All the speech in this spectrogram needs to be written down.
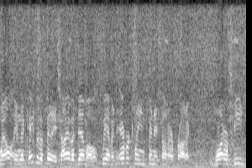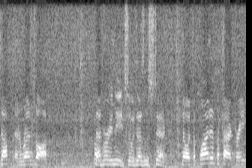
Well, in the case of a finish, I have a demo. We have an ever-clean finish on our product. Water beads up and runs off. Oh, That's- very neat. So it doesn't stick. No, it's applied at the factory.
